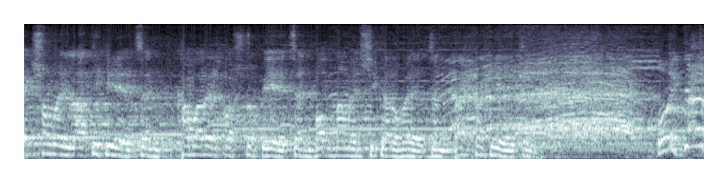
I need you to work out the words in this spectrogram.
এক সময় লাথি পেয়েছেন খাবারের কষ্ট পেয়েছেন, বদনামের শিকার হয়েছেন, ধাক্কা পেয়েছেন ওইটার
